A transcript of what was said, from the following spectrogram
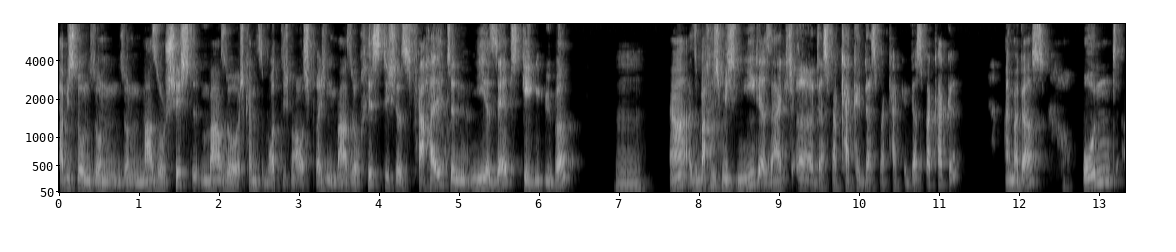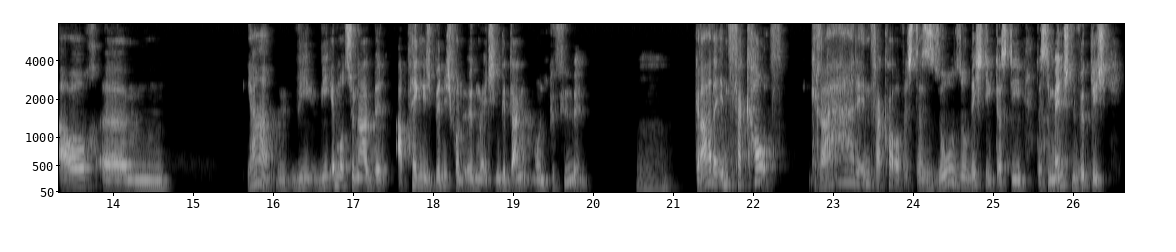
habe ich so, ein so ein, so ein Masochist, Maso, ich kann das Wort nicht mal aussprechen, masochistisches Verhalten mir selbst gegenüber. Mhm. Ja, also mache ich mich nieder, sage ich, äh, das war Kacke, das war Kacke, das war Kacke. Einmal das. Und auch, ähm, ja, wie, wie emotional abhängig bin ich von irgendwelchen Gedanken und Gefühlen. Mhm. Gerade im Verkauf, gerade im Verkauf ist das so, so wichtig, dass die, dass die Menschen wirklich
